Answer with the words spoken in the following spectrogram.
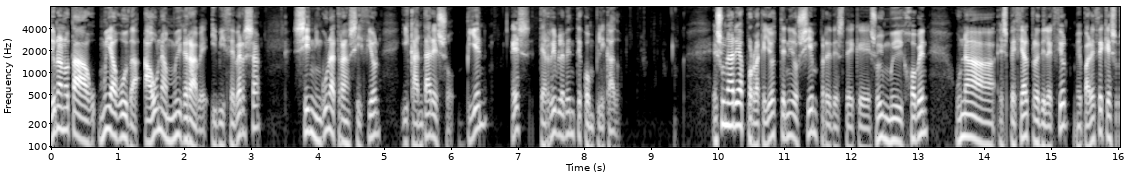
de una nota muy aguda a una muy grave y viceversa, sin ninguna transición, y cantar eso bien es terriblemente complicado. Es un área por la que yo he tenido siempre, desde que soy muy joven, una especial predilección. Me parece que es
